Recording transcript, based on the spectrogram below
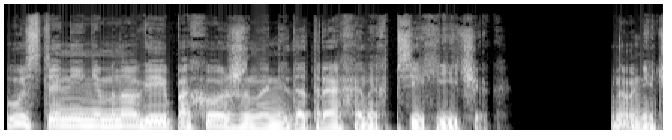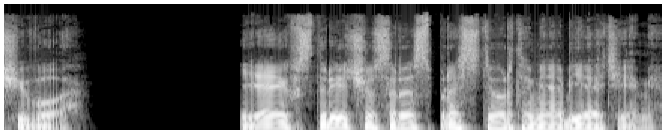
Пусть они немного и похожи на недотраханных психичек. но ничего. Я их встречу с распростертыми объятиями.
